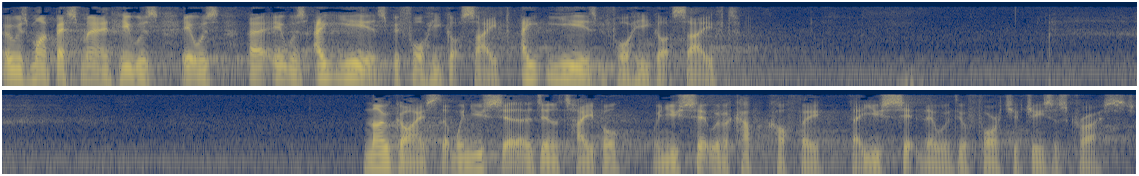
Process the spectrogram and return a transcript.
who was my best man, he was, it, was, uh, it was eight years before he got saved. Eight years before he got saved. Know, guys, that when you sit at a dinner table, when you sit with a cup of coffee, that you sit there with the authority of Jesus Christ.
